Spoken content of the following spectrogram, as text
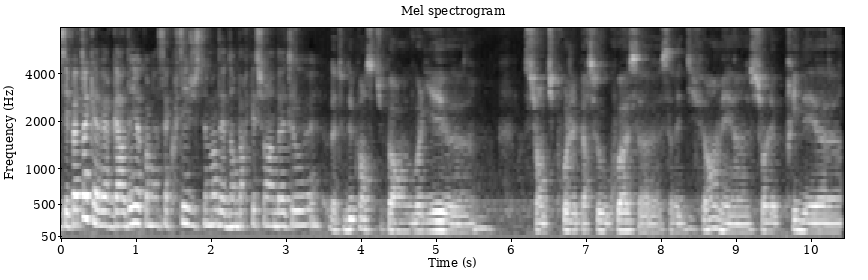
C'est pas toi qui avais regardé combien ça coûtait justement d'être embarqué sur un bateau Bah, tout dépend. Si tu pars en voilier euh, sur un petit projet perso ou quoi, ça, ça va être différent. Mais euh, sur le prix des, euh,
